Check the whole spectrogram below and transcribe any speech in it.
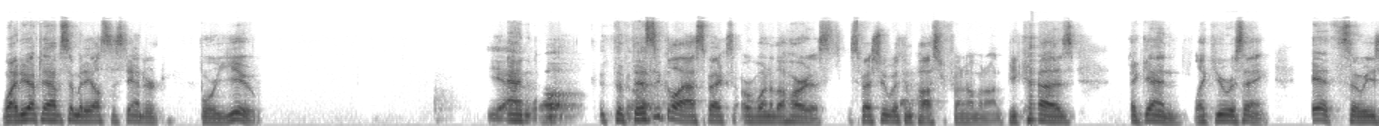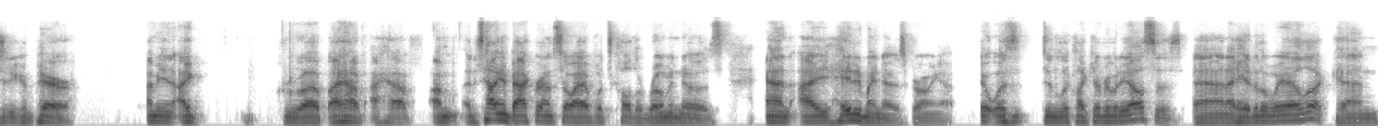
Why do you have to have somebody else's standard for you? Yeah. And well, the physical aspects are one of the hardest, especially with imposter phenomenon, because again, like you were saying, it's so easy to compare. I mean, I grew up, I have, I have, I'm an Italian background, so I have what's called a Roman nose, and I hated my nose growing up. It was didn't look like everybody else's, and I hated the way I look, and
